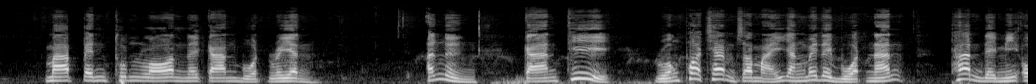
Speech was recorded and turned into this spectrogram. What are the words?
ำมาเป็นทุนรอนในการบวชเรียน อันหนึ่ง การที่หลวงพ่อแช่มสมัยยังไม่ได้บวชนั้น ท่านได้มีโอ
